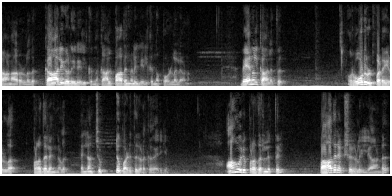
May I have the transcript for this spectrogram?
കാണാറുള്ളത് കാലുകളിൽ ഏൽക്കുന്ന കാൽപാദങ്ങളിൽ ഏൽക്കുന്ന പൊള്ളലാണ്. വേനൽക്കാലത്ത് റോഡ് ഉൾപ്പെടെയുള്ള പ്രതലങ്ങൾ എല്ലാം ചുട്ടു പഴുത്ത് കിടക്കുകയായിരിക്കും. ആ ഒരു പ്രതലത്തിൽ പാദരക്ഷകളില്ലാണ്ട്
